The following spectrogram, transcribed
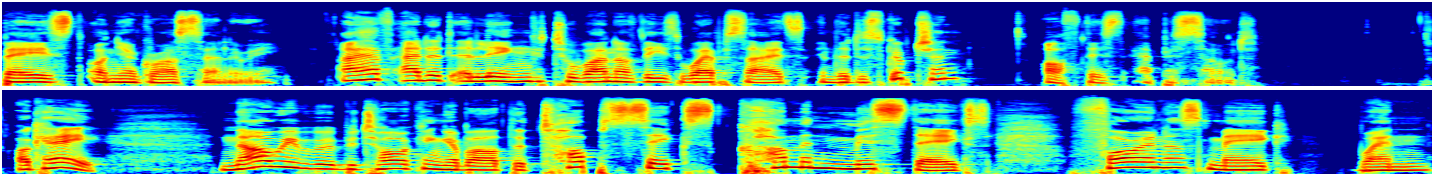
based on your gross salary. I have added a link to one of these websites in the description of this episode. Okay, now we will be talking about the top six common mistakes foreigners make when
